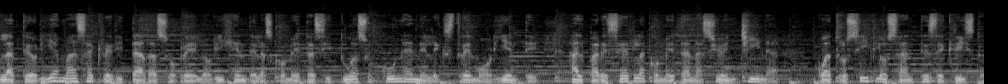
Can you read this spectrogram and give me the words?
La teoría más acreditada sobre el origen de las cometas sitúa su cuna en el extremo oriente, al parecer la cometa nació en China, cuatro siglos antes de Cristo.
